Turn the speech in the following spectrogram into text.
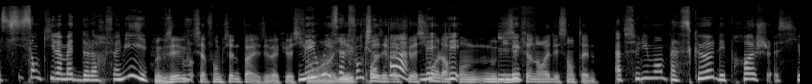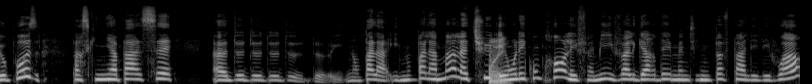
600 km de leur famille? Mais vous avez vu que ça ne fonctionne pas, les évacuations. Mais oui, hein. ça ne fonctionne pas. trois évacuations alors qu'on nous disait qu'il y en aurait des centaines. Absolument, parce que les proches s'y opposent, parce qu'il n'y a pas assez euh, de, de, de, de, ils n'ont pas la, ils n'ont pas la main là-dessus et on les comprend. Les familles veulent garder, même s'ils ne peuvent pas aller les voir,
